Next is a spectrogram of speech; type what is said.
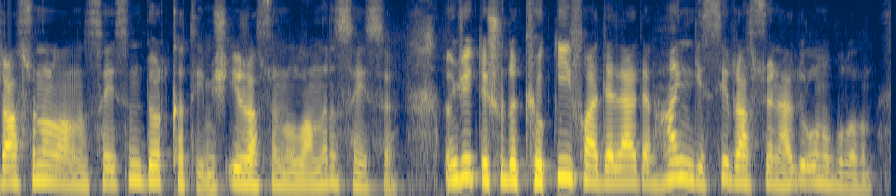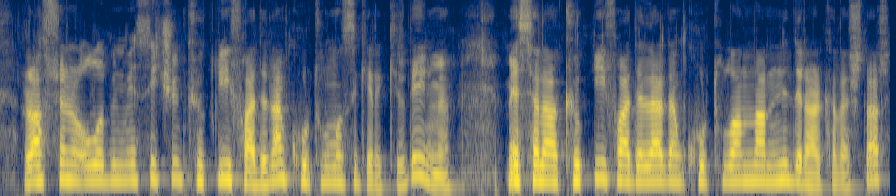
rasyonel olanların sayısının 4 katıymış irrasyonel olanların sayısı. Öncelikle şurada köklü ifadelerden hangisi rasyoneldir onu bulalım. Rasyonel olabilmesi için köklü ifadeden kurtulması gerekir değil mi? Mesela köklü ifadelerden kurtulanlar nedir arkadaşlar?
